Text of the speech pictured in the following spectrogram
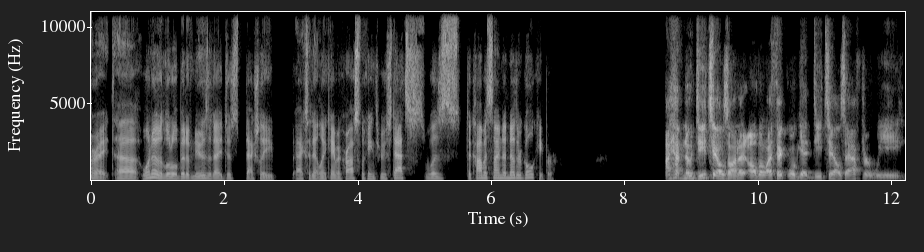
all right uh one other little bit of news that i just actually accidentally came across looking through stats was the comet signed another goalkeeper i have no details on it although i think we'll get details after we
